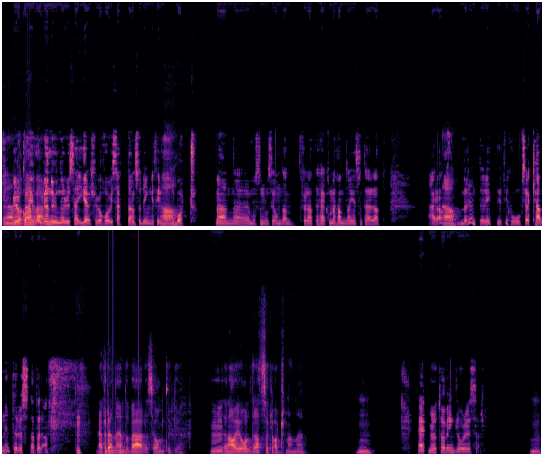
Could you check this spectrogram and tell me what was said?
den är Men ändå jag kommer väl ihåg den nu när du säger så jag har ju sett den så det är ingen film att Ja. ta bort. Men eh, måste nog se om den. För att det här kommer hamna i en sånt här att Nej, jag Ja. kommer inte riktigt ihåg så jag kan inte rösta på den. Nej, för den är ändå värd att se om tycker jag. Mm. Den har ju åldrats såklart, men eh, mm, Nej, men då tar vi Inglourious här. mm.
